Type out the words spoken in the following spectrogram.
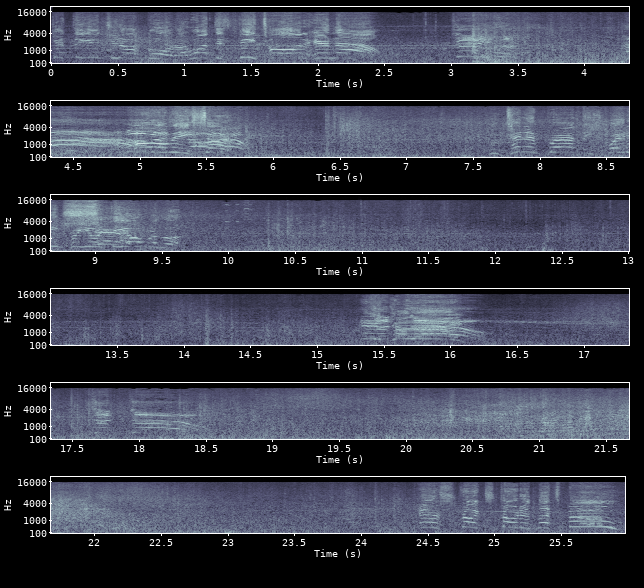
Get the engine on board! I want this VTOL out of here now! Jesus! Ah! Follow me, sir! Lieutenant Bradley's waiting for you at the Overlook! Get down! Get down! Airstrike started! Let's move!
